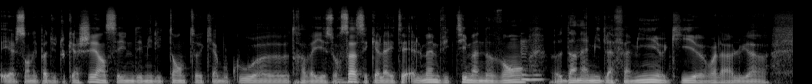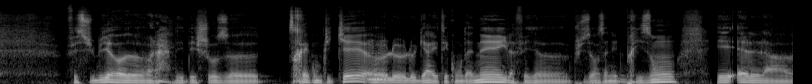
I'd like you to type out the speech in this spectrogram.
et, elle s'en est pas du tout cachée. Hein. c'est une des militantes qui a beaucoup travaillé sur ça. C'est qu'elle a été elle-même victime à 9 ans mhm. d'un ami de la famille qui voilà, lui a fait subir euh, voilà, des, des choses euh, très compliquées. Euh, mhm. le, gars a été condamné, il a fait plusieurs années de prison et elle a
